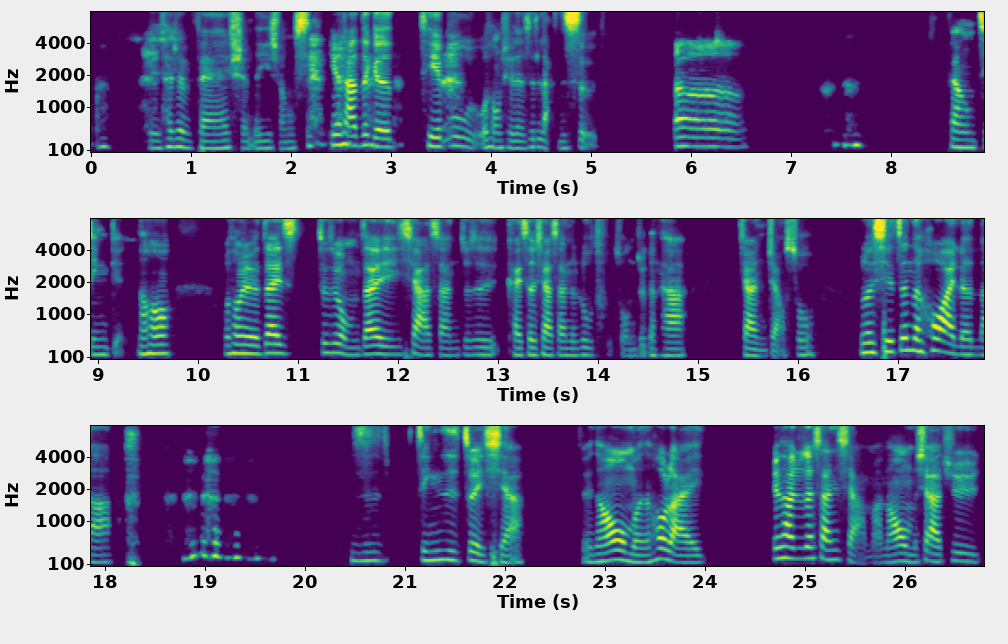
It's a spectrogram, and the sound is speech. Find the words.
对，它就很 fashion 的一双鞋，因为它这个贴布，我同学的是蓝色的，嗯，非常经典。然后我同学在，就是我们在下山，就是开车下山的路途中，就跟他家人讲说，我的鞋真的坏了啦，这是今日最瞎。对，然后我们后来，因为他就在三峡嘛，然后我们下去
